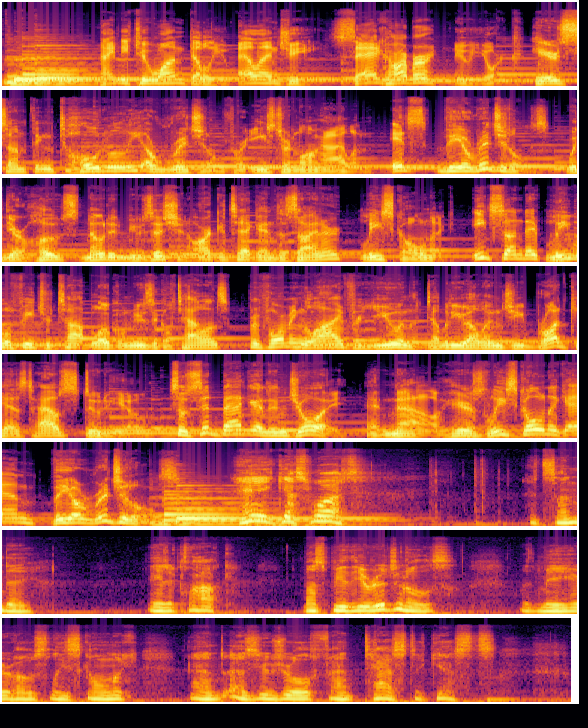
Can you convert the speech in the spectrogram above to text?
921 WLNG, Sag Harbor, New York. Here's something totally original for Eastern Long Island. It's The Originals with your host, noted musician, architect, and designer, Lee Skolnick. Each Sunday, Lee will feature top local musical talents performing live for you in the WLNG Broadcast House studio. So sit back and enjoy. And now, here's Lee Skolnick and The Originals. Hey, guess what? It's Sunday, 8 o'clock. Must be the originals with me, your host, Lee Skolnick, and as usual, fantastic guests.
